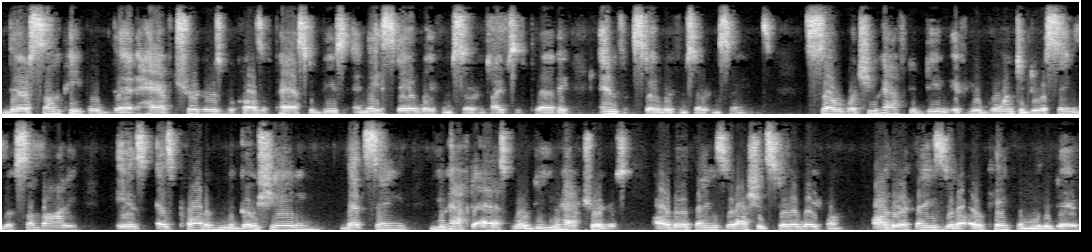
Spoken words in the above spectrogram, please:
There are some people that have triggers because of past abuse and they stay away from certain types of play and stay away from certain scenes. So, what you have to do if you're going to do a scene with somebody is as part of negotiating that scene, you have to ask, well, do you have triggers? Are there things that I should stay away from? Are there things that are okay for me to do?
